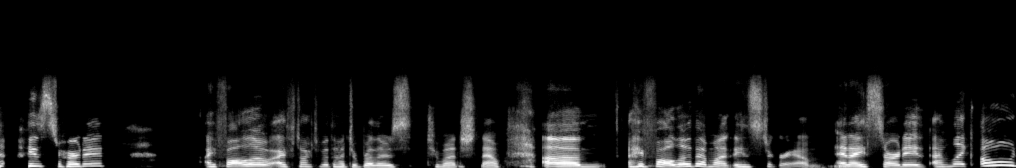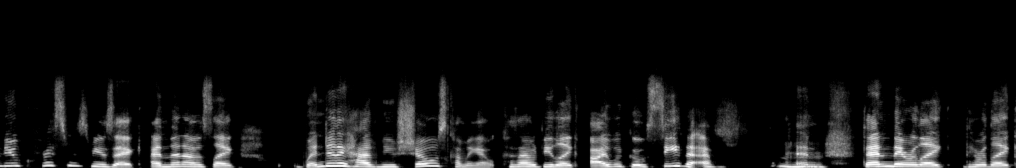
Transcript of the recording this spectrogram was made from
i started i follow i've talked about the hunter brothers too much now um i follow them on instagram and i started i'm like oh new christmas music. And then i was like when do they have new shows coming out? Because i would be like i would go see them. Mm-hmm. and then they were like they were like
